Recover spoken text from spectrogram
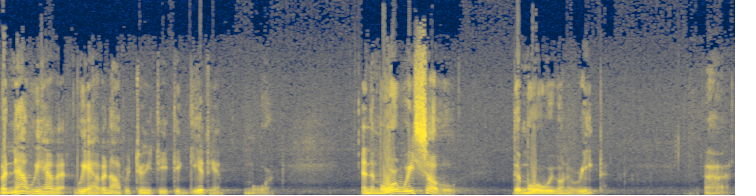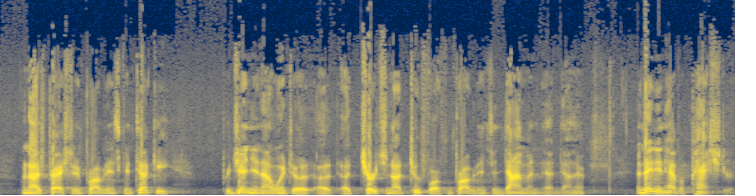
But now we have, a, we have an opportunity to give him more. And the more we sow, the more we're going to reap. Uh, when I was pastoring in Providence, Kentucky, Virginia and I went to a, a, a, church not too far from Providence in Diamond down there, and they didn't have a pastor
